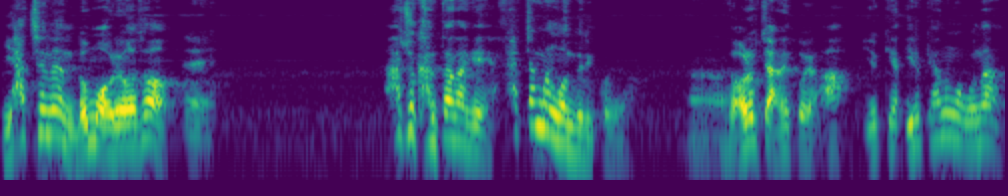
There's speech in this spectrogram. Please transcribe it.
이 하체는 너무 어려워서 네. 아주 간단하게 살짝만 건드릴 거예요 아, 그래서 어렵지 않을 거예요. 아, 이렇게, 이렇게 하는 거구나.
